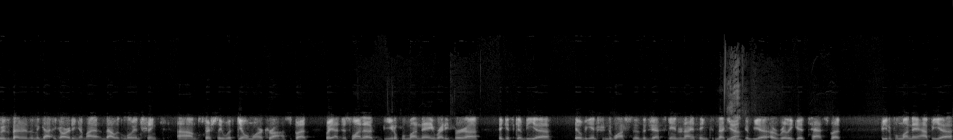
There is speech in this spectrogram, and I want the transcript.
who's better than the guy guarding him. I, that was a little interesting, um, especially with Gilmore across. But but yeah, just wanted a beautiful Monday, ready for. Uh, I think it's going to be a. It'll be interesting to watch the, the Jets game tonight. I think next yeah. week's going to be a, a really good test. But beautiful Monday. Happy uh,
